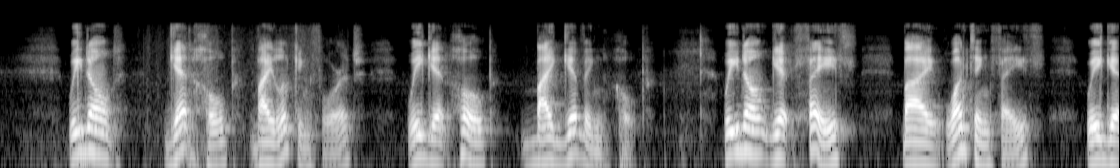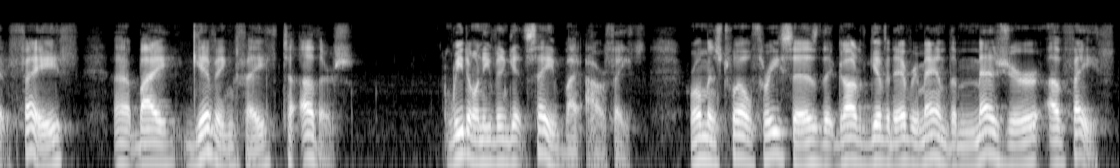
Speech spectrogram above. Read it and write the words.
We don't get hope by looking for it, we get hope by giving hope. We don't get faith by wanting faith, we get faith uh, by giving faith to others. We don't even get saved by our faith. Romans 12:3 says that God has given every man the measure of faith.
